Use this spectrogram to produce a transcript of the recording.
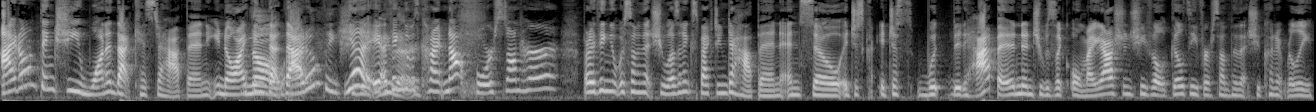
I don't think she wanted that kiss to happen. You know, I think No, that that I don't think she Yeah, I think it was kind of not forced on her, but I think it was something that she wasn't expecting to happen, and so it just it just it happened, and she was like, "Oh my gosh!" and she felt guilty for something that she couldn't really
